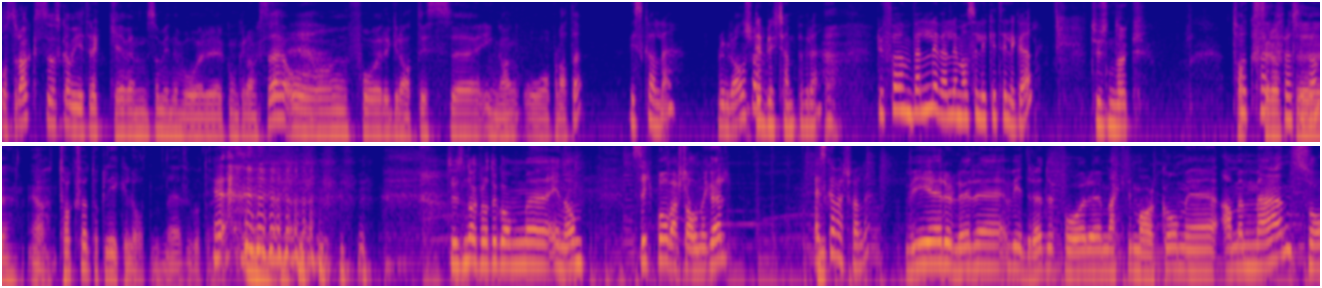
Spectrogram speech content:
Og straks så skal vi trekke hvem som vinner vår eh, konkurranse, og får gratis eh, inngang og plate. Vi skal det. Blir bra, altså. Det blir kjempebra. Du får en veldig veldig masse lykke til i kveld. Tusen takk. Og Takk, for, at, du kom. eh, ja, takk for at dere liker låten. Det er så godt å høre. Tusen takk for at du kom eh, innom. Stikk på Verkstedhallen i kveld. Jeg skal i hvert fall det. Vi ruller eh, videre. Du får Mac DeMarco med I'm a Man. Så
